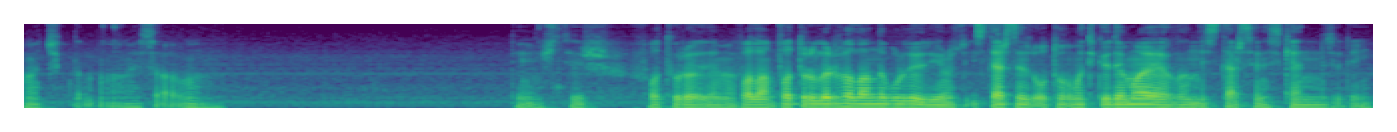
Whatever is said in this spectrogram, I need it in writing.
Açıklama hesabı. Demiştir. Fatura ödeme falan. Faturaları falan da burada ödüyorsunuz. İsterseniz otomatik ödeme ayarlanın. isterseniz kendiniz ödeyin.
